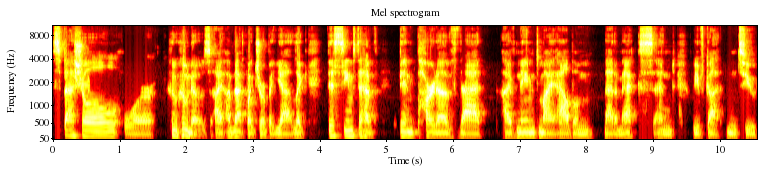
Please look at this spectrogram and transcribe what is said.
special, or who who knows? I, I'm not quite sure, but yeah, like this seems to have been part of that. I've named my album Madame X, and we've gotten to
